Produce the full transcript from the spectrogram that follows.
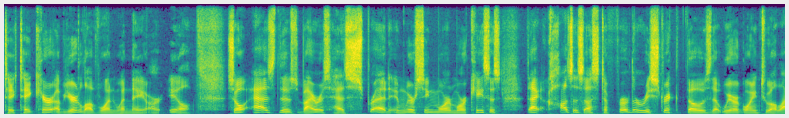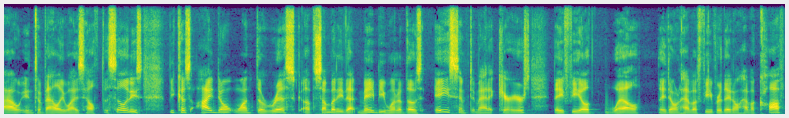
take, take care of your loved one when they are ill. So, as this virus has spread and we're seeing more and more cases, that causes us to further restrict those that we are going to allow into Valleywise Health facilities because I don't want the risk of somebody that may be one of those asymptomatic carriers. They feel well, they don't have a fever, they don't have a cough,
